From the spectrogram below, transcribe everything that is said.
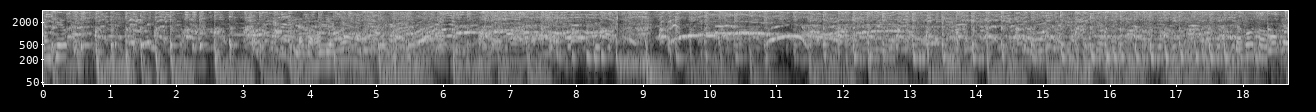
thank you đã có hồng điện nhé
